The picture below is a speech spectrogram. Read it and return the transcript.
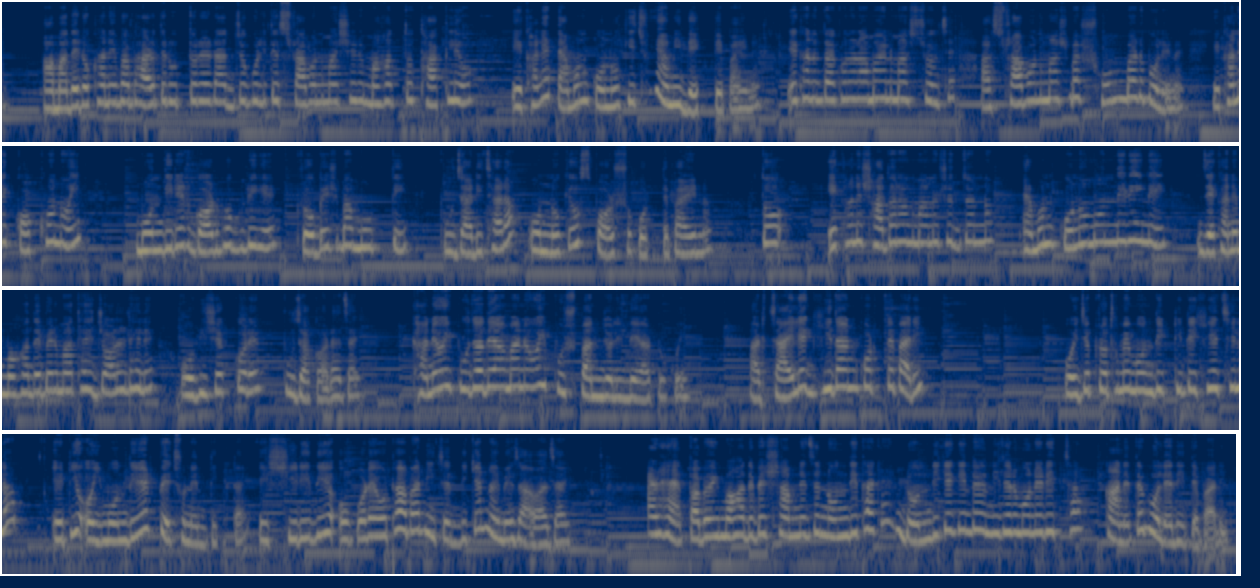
আমাদের ওখানে বা ভারতের উত্তরের রাজ্যগুলিতে শ্রাবণ মাসের মাহাত্ম্য থাকলেও এখানে তেমন কোনো কিছুই আমি দেখতে পাই না। এখানে তো এখনও রামায়ণ মাস চলছে, আর শ্রাবণ মাস বা সোমবার বলে নয়, এখানে কখনোই মন্দিরের গর্ভগৃহে প্রবেশ বা মূর্তি পূজারি ছাড়া অন্য কেউ স্পর্শ করতে পারে না। তো এখানে সাধারণ মানুষের জন্য এমন কোনো মন্দিরই নেই যেখানে মহাদেবের মাথায় জল ঢেলে অভিষেক করে পূজা করা যায়। এখানে ওই পূজা দেওয়া মানে ওই পুষ্পাঞ্জলি দেওয়াটুকুই আর চাইলে ঘি দান করতে পারি। ওই যে প্রথমে মন্দিরটি দেখিয়েছিলাম, এটি ওই মন্দিরের পেছনের দিকটা। এই সিঁড়ি দিয়ে ওপরে ওঠা বা নিচের দিকে নেমে যাওয়া যায়। আর হ্যাঁ তবে ওই মহাদেবের সামনে যে নন্দী থাকে, নন্দীকে কিন্তু নিজের মনের ইচ্ছা কানেতে বলে দিতে পারি।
